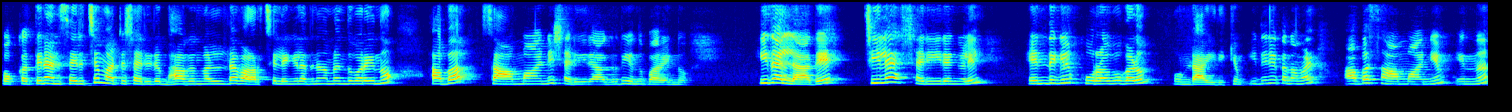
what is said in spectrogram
പൊക്കത്തിനനുസരിച്ച് മറ്റ് ശരീരഭാഗങ്ങളുടെ വളർച്ച ഇല്ലെങ്കിൽ അതിനെ നമ്മൾ എന്ത് പറയുന്നു? അപസാമാന്യ ശരീരാകൃതി എന്ന് പറയുന്നു. ഇതല്ലാതെ ചില ശരീരങ്ങളിൽ എന്തെങ്കിലും കുറവുകളും ഉണ്ടായിരിക്കും. ഇതിനൊക്കെ നമ്മൾ അപസാമാന്യം എന്ന്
